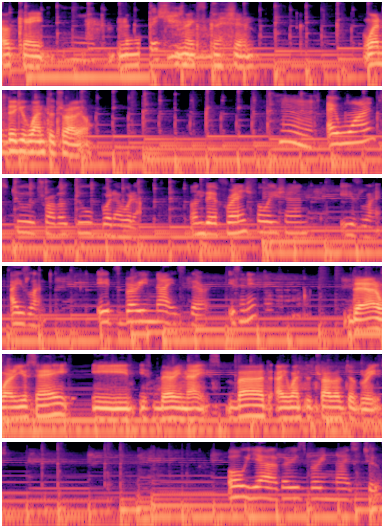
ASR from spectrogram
Okay, Mm, next, question. next question. Where do you want to travel? I want to travel to Bora Bora on the French Felician Island. Iceland. It's very nice there, isn't it? There, where you say it is very nice, but I want to travel to Greece. Oh yeah, there is very nice too.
